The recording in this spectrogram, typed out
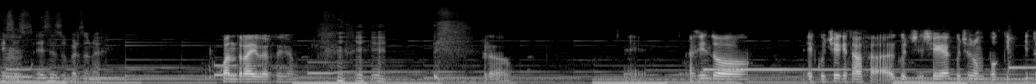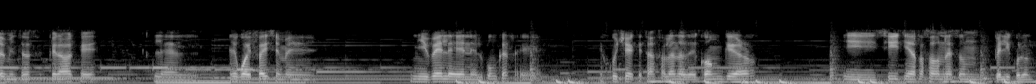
Ese, es, ese es su personaje. Juan Driver se llama. Pero eh, haciendo escuché que estaba escuché- llegué a escuchar un poquito mientras esperaba que la- el, el wifi se me nivele en el búnker eh, escuché que estabas hablando de Gone Girl y sí tienes razón es un peliculón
